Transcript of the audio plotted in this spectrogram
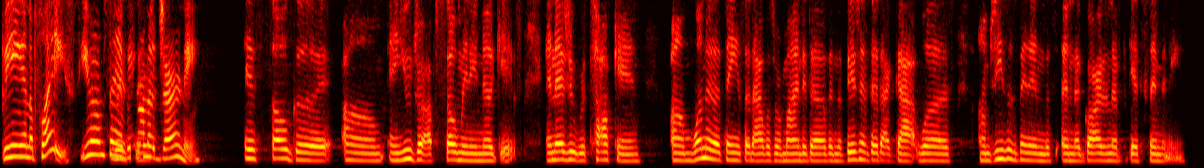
being in a place. You know what I'm saying? Listen, being on a journey. It's so good. Um, and you dropped so many nuggets. And as you were talking, um, one of the things that I was reminded of and the vision that I got was um, Jesus been in the, in the Garden of Gethsemane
